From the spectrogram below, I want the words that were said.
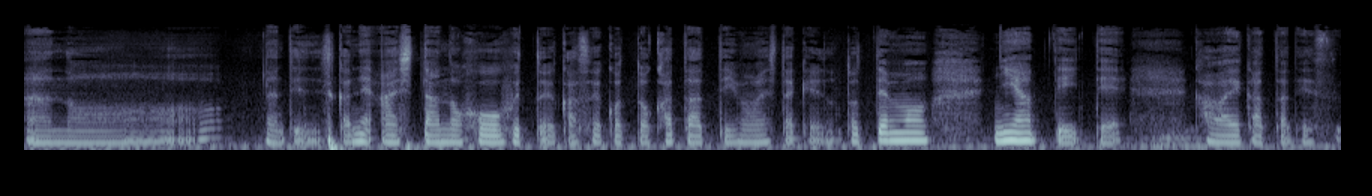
あのーなんていうんですかね、明日の抱負というかそういうことを語っていましたけれど、とっても似合っていて可愛かったです。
